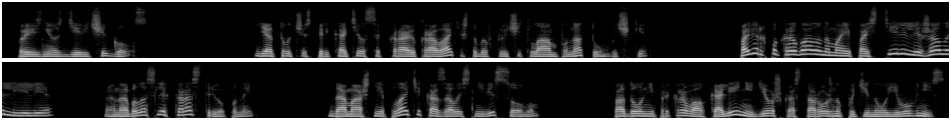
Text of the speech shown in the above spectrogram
— произнес девичий голос. Я тотчас перекатился к краю кровати, чтобы включить лампу на тумбочке. Поверх покрывала на моей постели лежала лилия. Она была слегка растрепанной. Домашнее платье казалось невесомым. Подол не прикрывал колени, девушка осторожно потянула его вниз.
